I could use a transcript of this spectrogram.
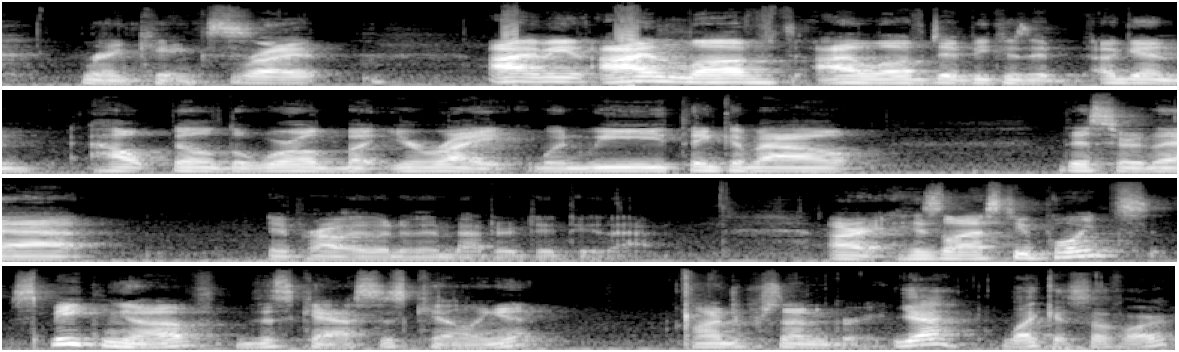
rankings. Right. I mean, I loved I loved it because it again helped build the world. But you're right. When we think about this or that, it probably would have been better to do that. All right, his last two points. Speaking of, this cast is killing it. 100% agree. Yeah, like it so far.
